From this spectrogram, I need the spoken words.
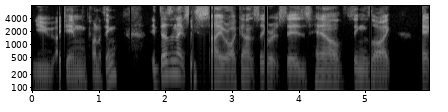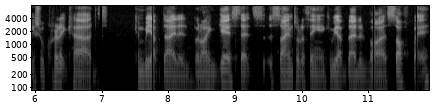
new ATM kind of thing. It doesn't actually say, or I can't see where it says how things like the actual credit cards can be updated. But I guess that's the same sort of thing. It can be updated via software.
